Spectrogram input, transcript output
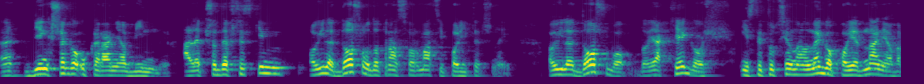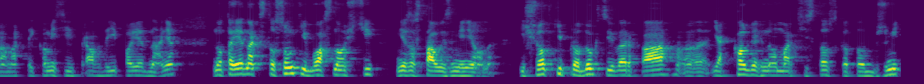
e, większego ukarania winnych, ale przede wszystkim, o ile doszło do transformacji politycznej, o ile doszło do jakiegoś instytucjonalnego pojednania w ramach tej Komisji Prawdy i Pojednania, no to jednak stosunki własności nie zostały zmienione i środki produkcji w RPA, e, jakkolwiek neomarksistowsko to brzmi,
